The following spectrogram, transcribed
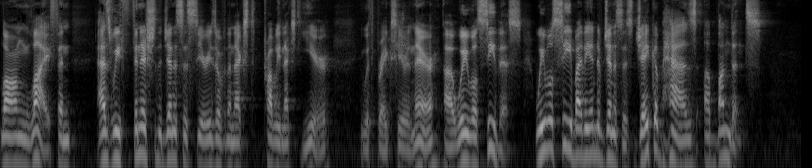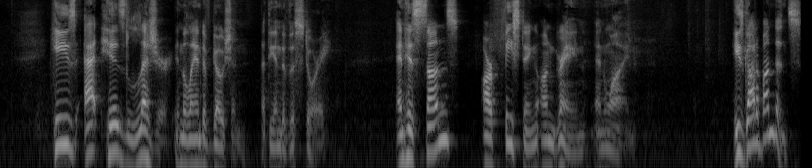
long life. And as we finish the Genesis series over the next, probably next year, with breaks here and there, uh, we will see this. We will see by the end of Genesis, Jacob has abundance. He's at his leisure in the land of Goshen at the end of this story. And his sons are feasting on grain and wine. He's got abundance.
